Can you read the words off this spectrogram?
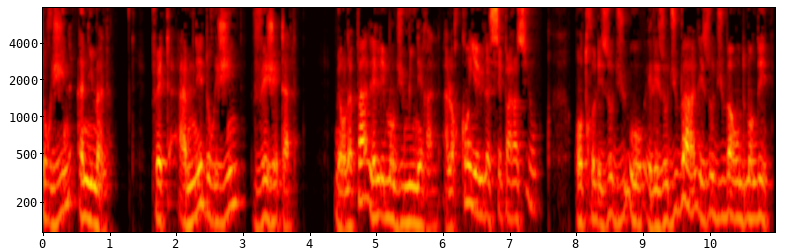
d'origine animale, peut être amené d'origine végétale, mais on n'a pas l'élément du minéral. Alors quand il y a eu la séparation entre les eaux du haut et les eaux du bas, les eaux du bas ont demandé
